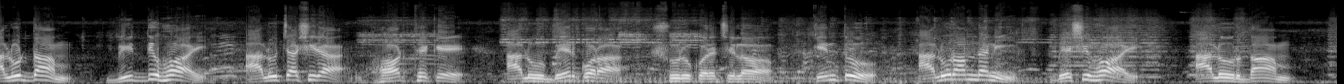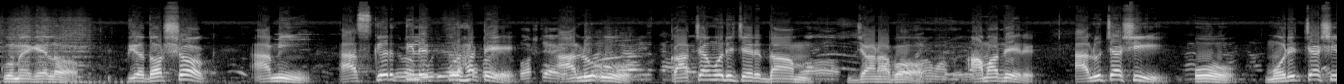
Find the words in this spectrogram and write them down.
আলুর দাম বৃদ্ধি হয় আলু চাষিরা ঘর থেকে আলু বের করা শুরু করেছিল। কিন্তু আলুর আমদানি বেশি হয়, আলুর দাম কমে গেল। প্রিয় দর্শক, আমি আজকের তিলেকপুর হাটে আলু ও কাঁচামরিচের দাম জানাব। আমাদের আলু চাষি ও মরিচ চাষি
